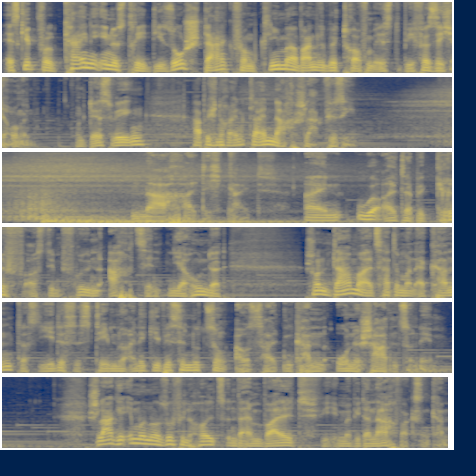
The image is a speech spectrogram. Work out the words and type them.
es gibt wohl keine Industrie, die so stark vom Klimawandel betroffen ist wie Versicherungen. Und deswegen habe ich noch einen kleinen Nachschlag für Sie. Nachhaltigkeit. Ein uralter Begriff aus dem frühen 18. Jahrhundert. Schon damals hatte man erkannt, dass jedes System nur eine gewisse Nutzung aushalten kann, ohne Schaden zu nehmen. Schlage immer nur so viel Holz in deinem Wald, wie immer wieder nachwachsen kann.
